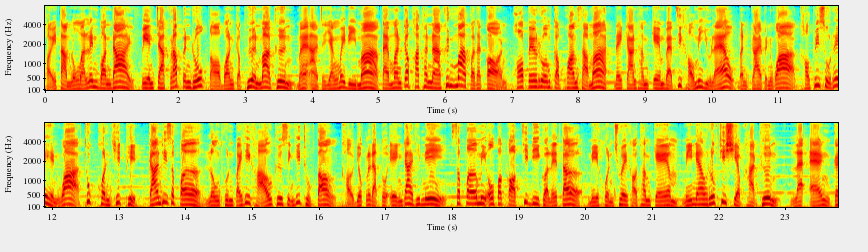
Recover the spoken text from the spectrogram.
ถอยต่ำลงมาเล่นบอลได้ เปลี่ยนจากรับเป็นรุกต่อบอลกับเพื่อนมากขึ้น แม้อาจจะยังไม่ดีมาก แต่มันก็พัฒนาขึ้นมากกว่าแต่ก่อนพอไปรวมกับความสามารถในการทำเกมแบบที่เขามีอยู่แล้ว มันกลายเป็นว่าเขาพิสูจน์ให้เห็นว่าทุกคนคิดผิด การที่สเปอร์ลงทุนไปที่เขาคือสิ่งที่ถูกต้อง เขายกระดับตัวเองได้ที่นี่ สเปอร์มีองค์ประกอบที่ดีกว่าเลเตอร์ มีคนช่วยเขาทำเกม มีแนวรุกที่เฉียบขาดขึ้น และแองก็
